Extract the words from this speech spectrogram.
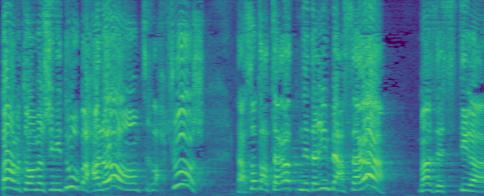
פעם אתה אומר שנידוהו בחלום, צריך לחשוש, לעשות התרת נדרים בעשרה. מה זה סתירה?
